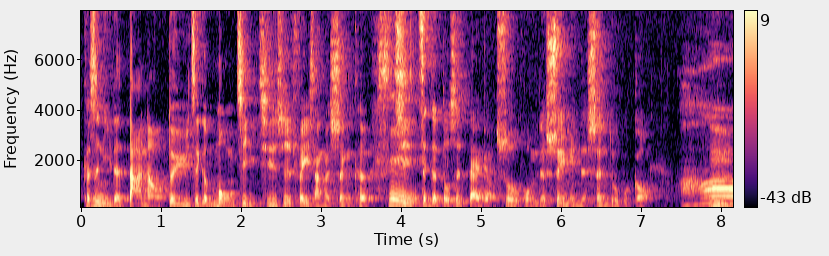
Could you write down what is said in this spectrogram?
可是你的大脑对于这个梦境其实是非常的深刻，是，其实这个都是代表说我们的睡眠的深度不够。哦，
